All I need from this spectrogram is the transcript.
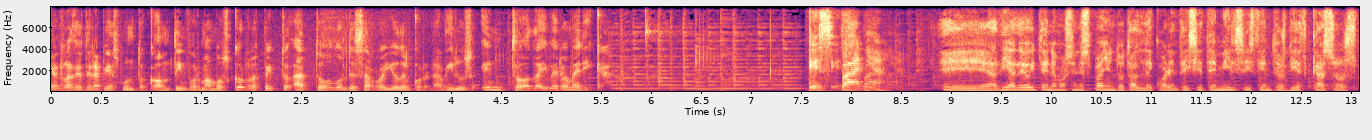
En radioterapias.com te informamos con respecto a todo el desarrollo del coronavirus en toda Iberoamérica. España. Eh, a día de hoy tenemos en España un total de 47.610 casos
